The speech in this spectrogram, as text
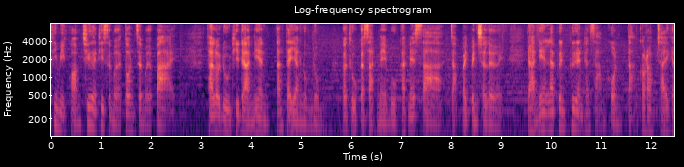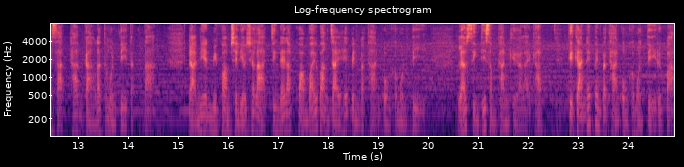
ที่มีความเชื่อที่เสมอต้นเสมอปลาย ถ้าเราดูที่ดาเนียนตั้งแต่ยังหนุ่มๆ ก็ถูกกษัตริย์เนบูคัดเนสซาจับไปเป็นเฉลย ดาเนียนและเพื่อนๆทั้ง 3 คนต่างก็รับใช้กษัตริย์ท่ามกลางรัฐมนตรีต่างๆ ดาเนียนมีความเฉลียวฉลาดจึงได้รับความไว้วางใจให้เป็นประธานองคมนตรี แล้วสิ่งที่สำคัญคืออะไรครับ คือการได้เป็นประธานองคมนตรีหรือเปล่า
